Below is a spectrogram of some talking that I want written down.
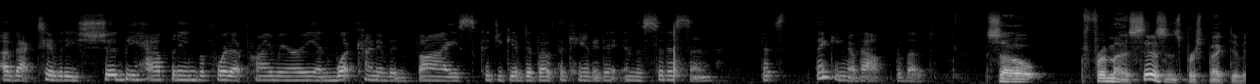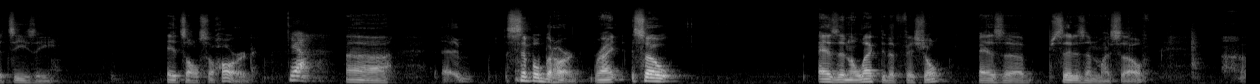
of activities should be happening before that primary and what kind of advice could you give to both the candidate and the citizen that's thinking about the vote So, from a citizen's perspective, it's easy. It's also hard. yeah simple but hard, right? So, as an elected official, as a citizen myself, uh,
